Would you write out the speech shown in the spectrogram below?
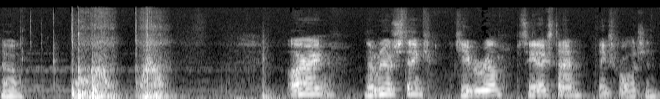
So, alright, let me know what you think. Keep it real. See you next time. Thanks for watching.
